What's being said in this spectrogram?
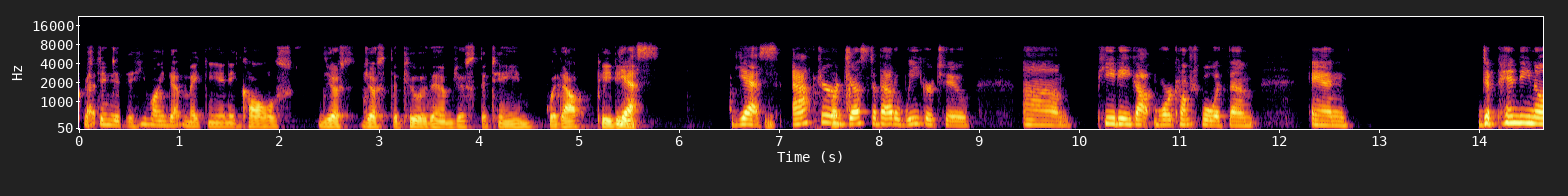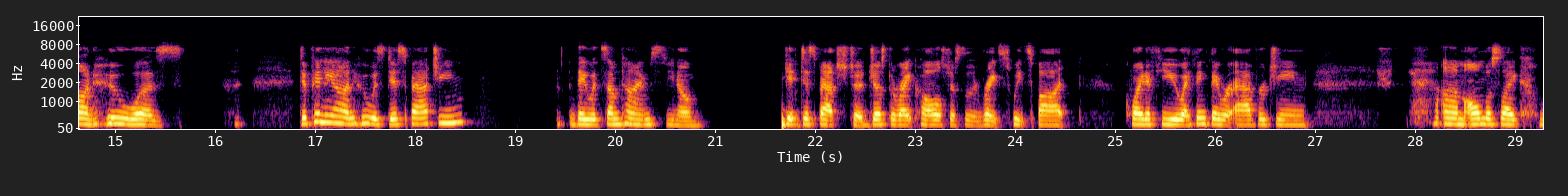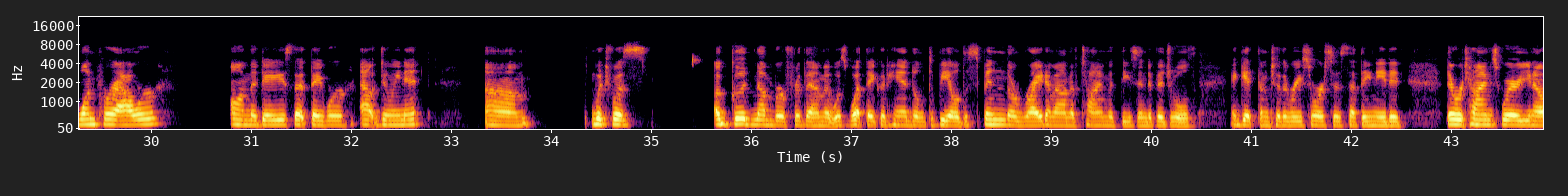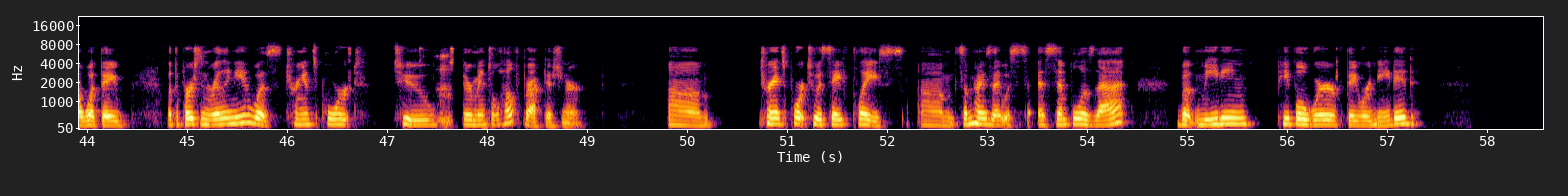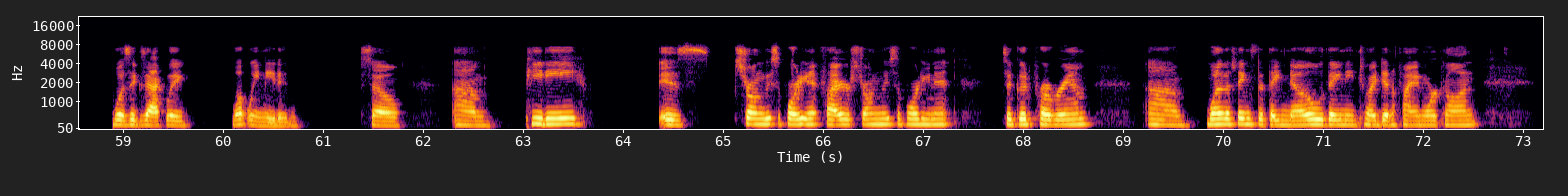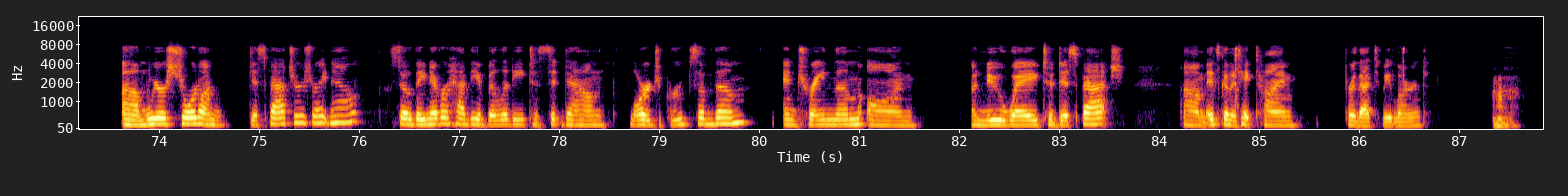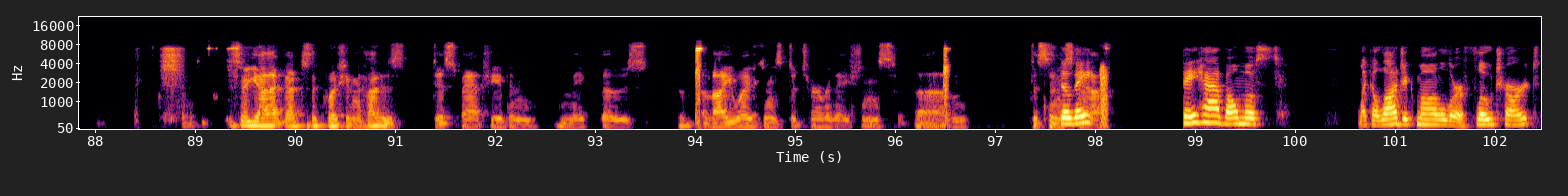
Christina, did he wind up making any calls? Just, just the two of them, just the team without PD? Yes. Yes. After What- just about a week or two, um, PD got more comfortable with them. And depending on who was, depending on who was dispatching, they would sometimes, you know, get dispatched to just the right calls, just the right sweet spot. Quite a few. I think they were averaging um, almost like one per hour on the days that they were out doing it, um, which was a good number for them. It was what they could handle to be able to spend the right amount of time with these individuals and get them to the resources that they needed. There were times where, you know, what they what the person really needed was transport to their mental health practitioner. Um, transport to a safe place. Um, sometimes it was as simple as that, but meeting people where they were needed was exactly what we needed. So um, PD is strongly supporting it, fire strongly supporting it. It's a good program. Um, one of the things that they know they need to identify and work on. Um, we're short on dispatchers right now, so they never had the ability to sit down large groups of them and train them on a new way to dispatch. Um, it's going to take time for that to be learned. So yeah, that- that's the question. How does dispatch even make those evaluations, determinations um, to send So they- staff? they have almost like a logic model or a flow chart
